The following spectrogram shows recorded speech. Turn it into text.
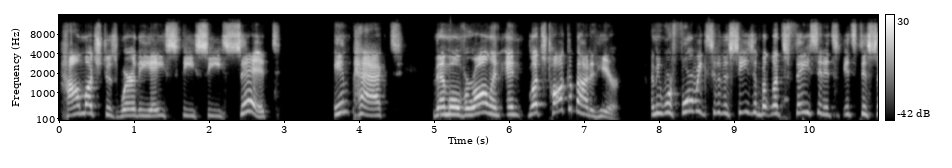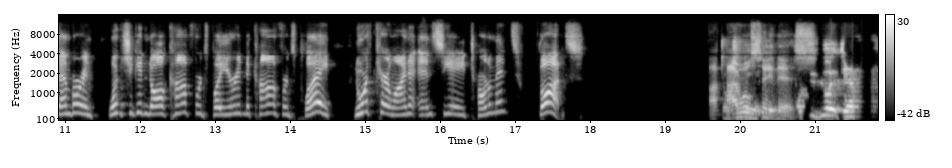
how much does where the ACC sit impact them overall? And and let's talk about it here. I mean, we're four weeks into the season, but let's face it, it's it's December, and once you get into all conference play, you're into conference play. North Carolina NCAA tournament thoughts. I, I will say this. Don't you do it, Jeff.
